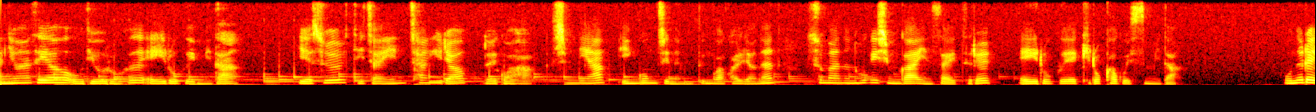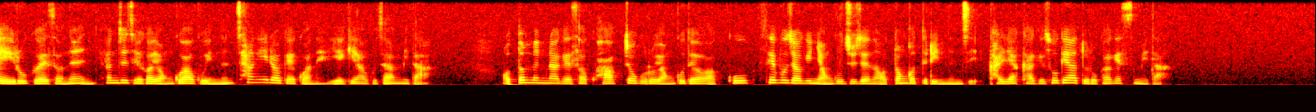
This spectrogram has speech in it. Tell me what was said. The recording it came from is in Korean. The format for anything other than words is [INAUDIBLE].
안녕하세요. 오디오로그 A로그입니다. 예술, 디자인, 창의력, 뇌과학, 심리학, 인공지능 등과 관련한 수많은 호기심과 insight를 A로그에 기록하고 있습니다. 오늘의 A로그에서는 현재 제가 연구하고 있는 창의력에 관해 얘기하고자 합니다. 어떤 맥락에서 과학적으로 연구되어 왔고 세부적인 연구 주제는 어떤 것들이 있는지 간략하게 소개하도록 하겠습니다.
